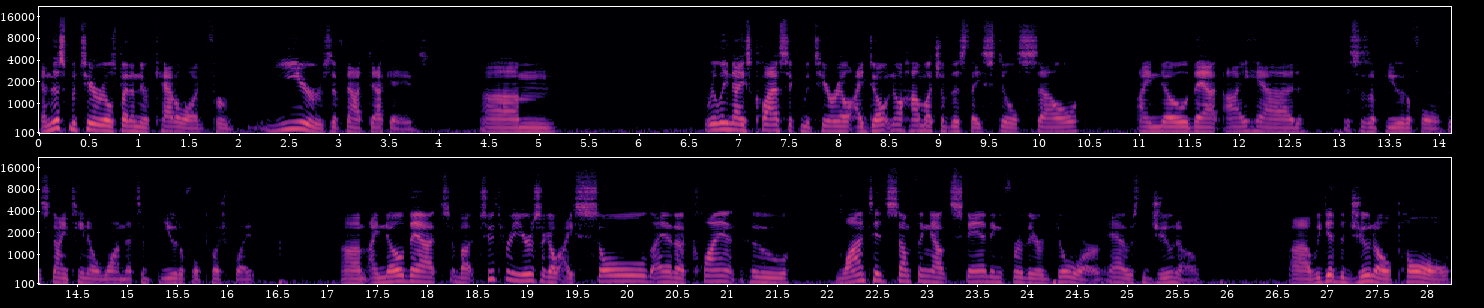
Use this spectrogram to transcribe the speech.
And this material's been in their catalog for years, if not decades. Um, really nice classic material. I don't know how much of this they still sell. I know that I had, this is a beautiful, this 1901, that's a beautiful push plate. Um, I know that about two, three years ago, I sold, I had a client who wanted something outstanding for their door. Yeah, it was the Juno. Uh, we did the Juno pole,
